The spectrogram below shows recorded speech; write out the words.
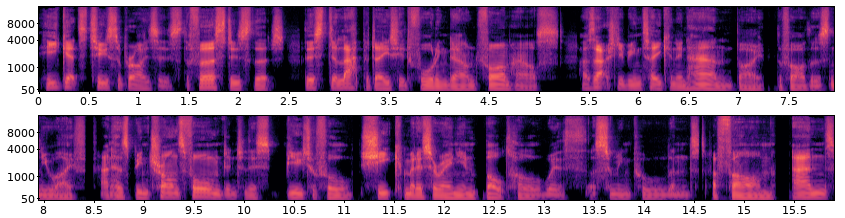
he gets two surprises. The first is that this dilapidated, falling down farmhouse has actually been taken in hand by the father's new wife and has been transformed into this beautiful, chic Mediterranean bolt hole with a swimming pool and a farm. And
